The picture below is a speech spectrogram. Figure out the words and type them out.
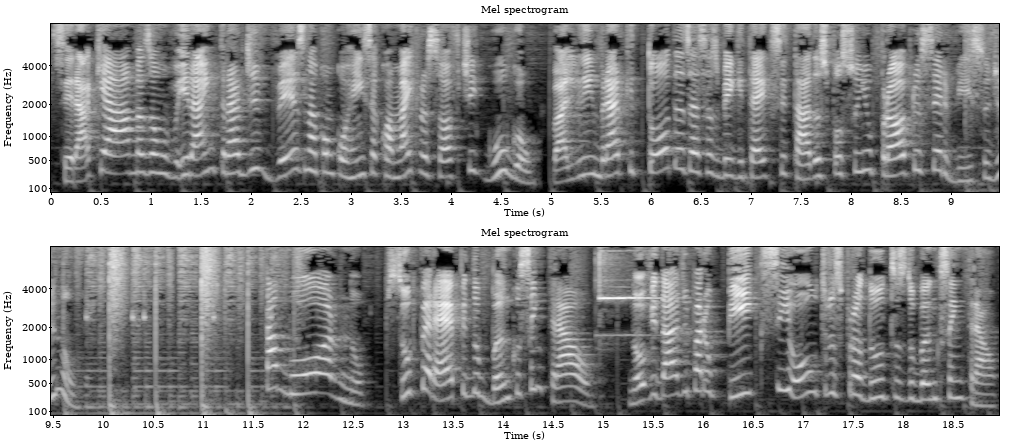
Será que a Amazon irá entrar de vez na concorrência com a Microsoft e Google? Vale lembrar que todas essas Big Techs citadas possuem o próprio serviço de nuvem. Tá morno, super app do Banco Central. Novidade para o Pix e outros produtos do Banco Central.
